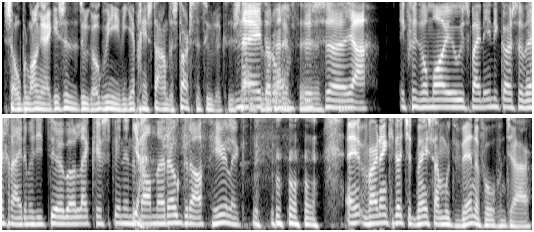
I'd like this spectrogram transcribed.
Zo belangrijk is het natuurlijk ook weer niet. Want je hebt geen staande starts natuurlijk. Dus nee, daarom. betreft, eh, dus eh, ja, ik vind het wel mooi hoe ze bij de IndyCar zo wegrijden met die turbo. Lekker spinnende Ja. banden, rook eraf. Heerlijk. En waar denk je dat je het meest aan moet wennen volgend jaar?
